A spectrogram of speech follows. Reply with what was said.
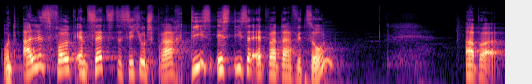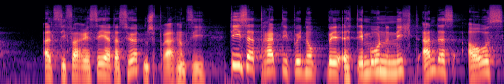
Und alles Volk entsetzte sich und sprach, dies ist dieser etwa Davids Sohn? Aber als die Pharisäer das hörten, sprachen sie, dieser treibt die Dämonen nicht anders aus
